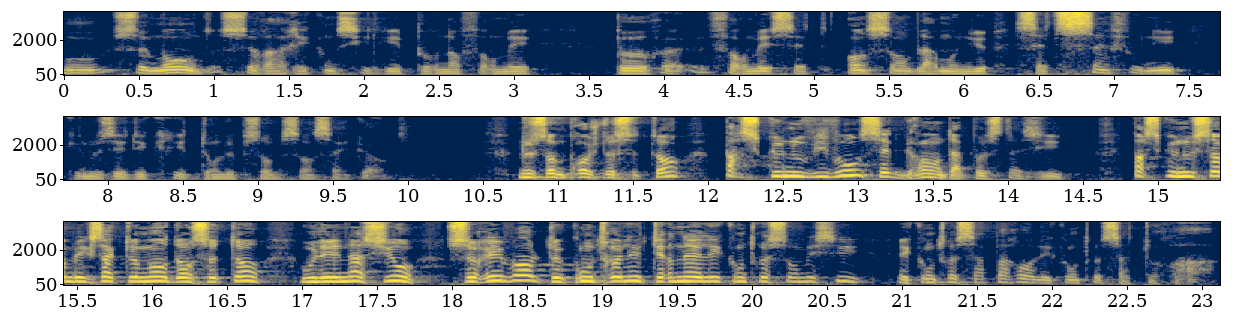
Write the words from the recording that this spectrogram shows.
où ce monde sera réconcilié pour n'en former, pour euh, former cet ensemble harmonieux, cette symphonie qui nous est décrite dans le psaume 150. Nous sommes proches de ce temps parce que nous vivons cette grande apostasie, parce que nous sommes exactement dans ce temps où les nations se révoltent contre l'Éternel et contre son Messie, et contre sa parole et contre sa Torah.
